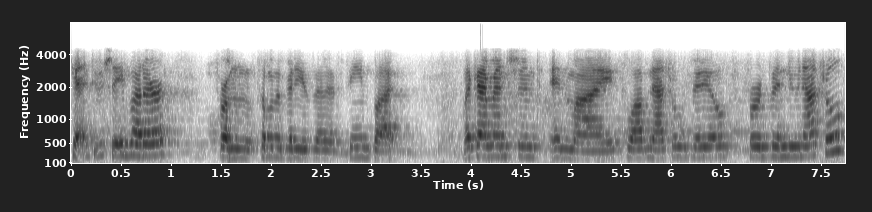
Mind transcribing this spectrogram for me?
Cantu Shea Butter from some of the videos that I've seen, but like I mentioned in my Suave Naturals video, for the new naturals,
